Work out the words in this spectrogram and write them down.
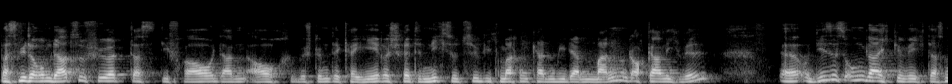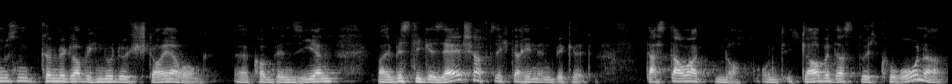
Was wiederum dazu führt, dass die Frau dann auch bestimmte Karriereschritte nicht so zügig machen kann wie der Mann und auch gar nicht will. Äh, und dieses Ungleichgewicht, das müssen, können wir, glaube ich, nur durch Steuerung äh, kompensieren. Weil bis die Gesellschaft sich dahin entwickelt, das dauert noch. Und ich glaube, dass durch Corona,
